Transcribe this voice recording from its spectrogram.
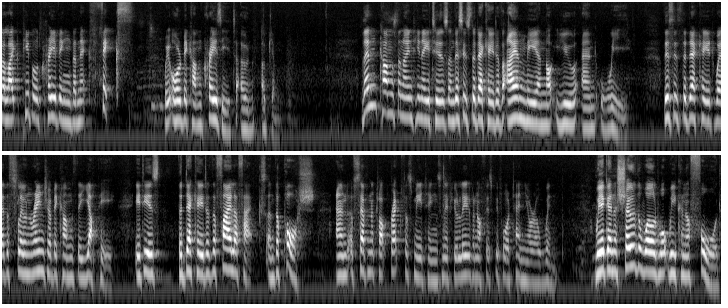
So, like people craving the next fix, we all become crazy to own opium. Then comes the 1980s, and this is the decade of I and me and not you and we. This is the decade where the Sloane Ranger becomes the yuppie. It is the decade of the Filofax and the Porsche and of seven o'clock breakfast meetings, and if you leave an office before 10, you're a wimp. We're going to show the world what we can afford.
